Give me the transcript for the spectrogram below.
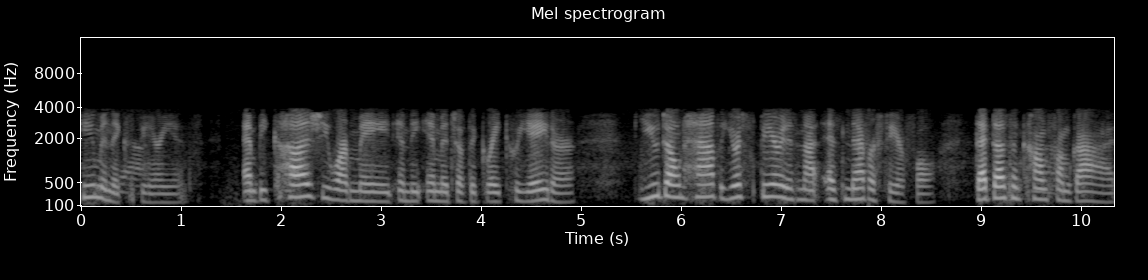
human experience. And because you are made in the image of the great creator, you don't have your spirit is not as never fearful. That doesn't come from God.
